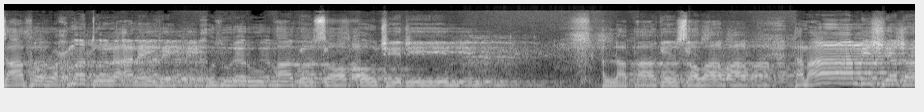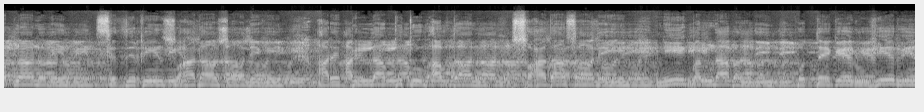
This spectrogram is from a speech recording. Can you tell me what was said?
জাফর রহমাতুল্লাহ আলাইহি হুজুরের রূপাগ সব পৌঁছে দি আল্লাহ পাকে সওয়াব तमाम বিশ্বত আপনার নবী সিদ্দিকিন সুহাদা সালিহিন আরে বিল্লাহ কুতুব আবদাল সুহাদা সালিহিন নেক বান্দা বান্দি প্রত্যেকের রুহে রুহে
